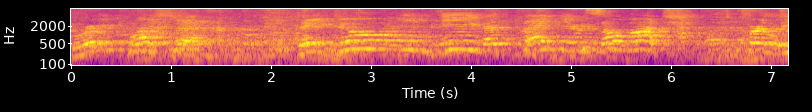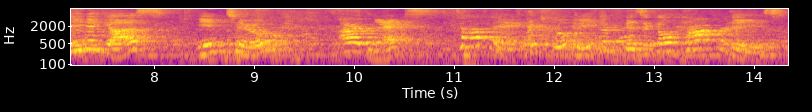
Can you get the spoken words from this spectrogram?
great question. They do indeed, and thank you so much for leading us into our next topic, which will be the physical properties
